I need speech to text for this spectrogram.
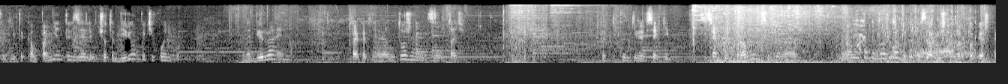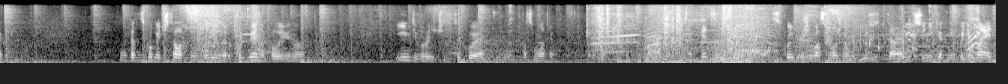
Какие-то компоненты взяли. Что-то берем потихоньку. Набираем. Так, это, наверное, тоже надо залутать. Как- Какие-то всякие... Всякую траву собираем. Ну, так и должно быть нас обычно в РПГшках. Ну, как- насколько я читал, это наполовину РПГ, наполовину инди вроде, что-то такое. Посмотрим. Опять сколько же вас можно мутузить, да? Вы все никак не понимаете.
